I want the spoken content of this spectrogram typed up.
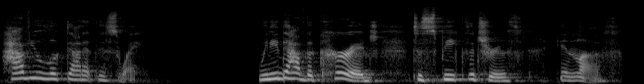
Have you looked at it this way? We need to have the courage to speak the truth in love.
